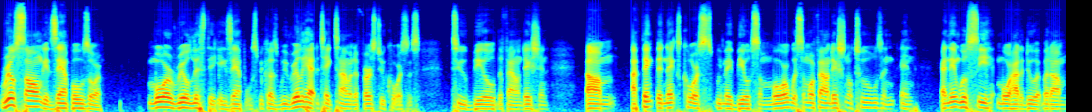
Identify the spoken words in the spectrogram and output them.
real song examples or more realistic examples because we really had to take time in the first two courses to build the foundation. Um, I think the next course we may build some more with some more foundational tools and and and then we'll see more how to do it. But um,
